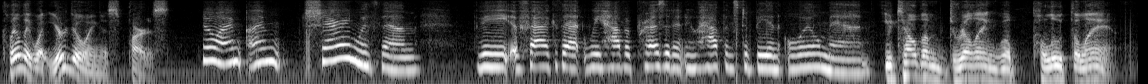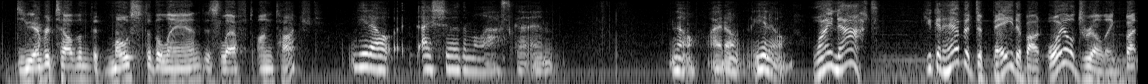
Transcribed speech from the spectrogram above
Clearly what you're doing is partisan. No, I'm, I'm sharing with them the fact that we have a president who happens to be an oil man. You tell them drilling will pollute the land. Do you ever tell them that most of the land is left untouched? You know, I show them Alaska and no, I don't, you know. Why not? You can have a debate about oil drilling, but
